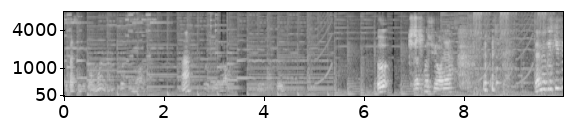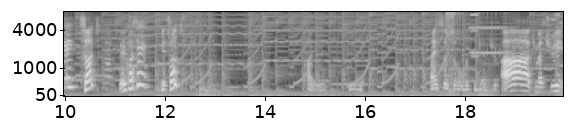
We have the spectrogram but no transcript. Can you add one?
C'est passé devant moi, hein. Hein. Oh Là, pourquoi je suis en l'air Eh, mais qu'est-ce qu'il fait? Saute Mais quoi c'est? Mais saute Ah, Allez, saute sur Robotnik, là, tu... Ah, tu m'as tué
